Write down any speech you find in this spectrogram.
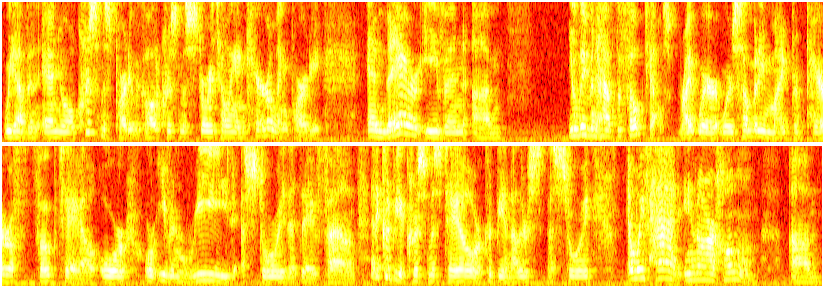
we have an annual Christmas party. We call it a Christmas storytelling and caroling party, and there even um, You'll even have the folk tales, right? Where, where somebody might prepare a folk tale or, or even read a story that they've found. And it could be a Christmas tale or it could be another story. And we've had in our home um,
